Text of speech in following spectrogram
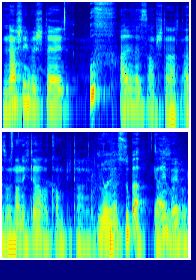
Naschi bestellt. Uff. Alles am Start. Also noch nicht da, aber kommt die Tage. Ja, ja, super. Geil, Sehr Mann. gut.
